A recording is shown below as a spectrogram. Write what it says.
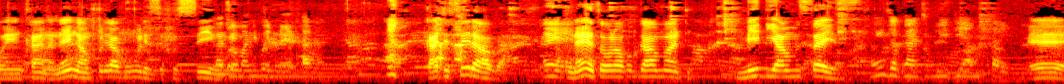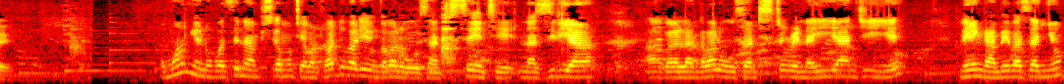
wenkana naye nga mpulira buwulizi ku kati siraba. Eh. naye nsobola okugamba nti medium size. Eh, omwami ono bwazze nampitiramu nti abantu badde bali eyo nga balowooza nti sente nazirya abalala nga balowooza nti sitore nayiyanjiye naye nga mbeebaza nnyo.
